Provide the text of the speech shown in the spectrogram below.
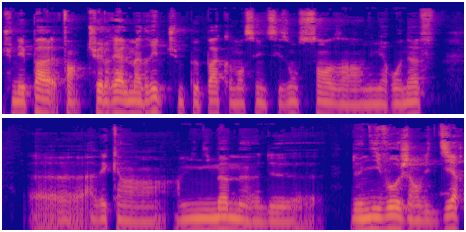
tu, n'es pas, enfin, tu es le Real Madrid, tu ne peux pas commencer une saison sans un numéro 9 euh, avec un, minimum de, niveau, j'ai envie de dire.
